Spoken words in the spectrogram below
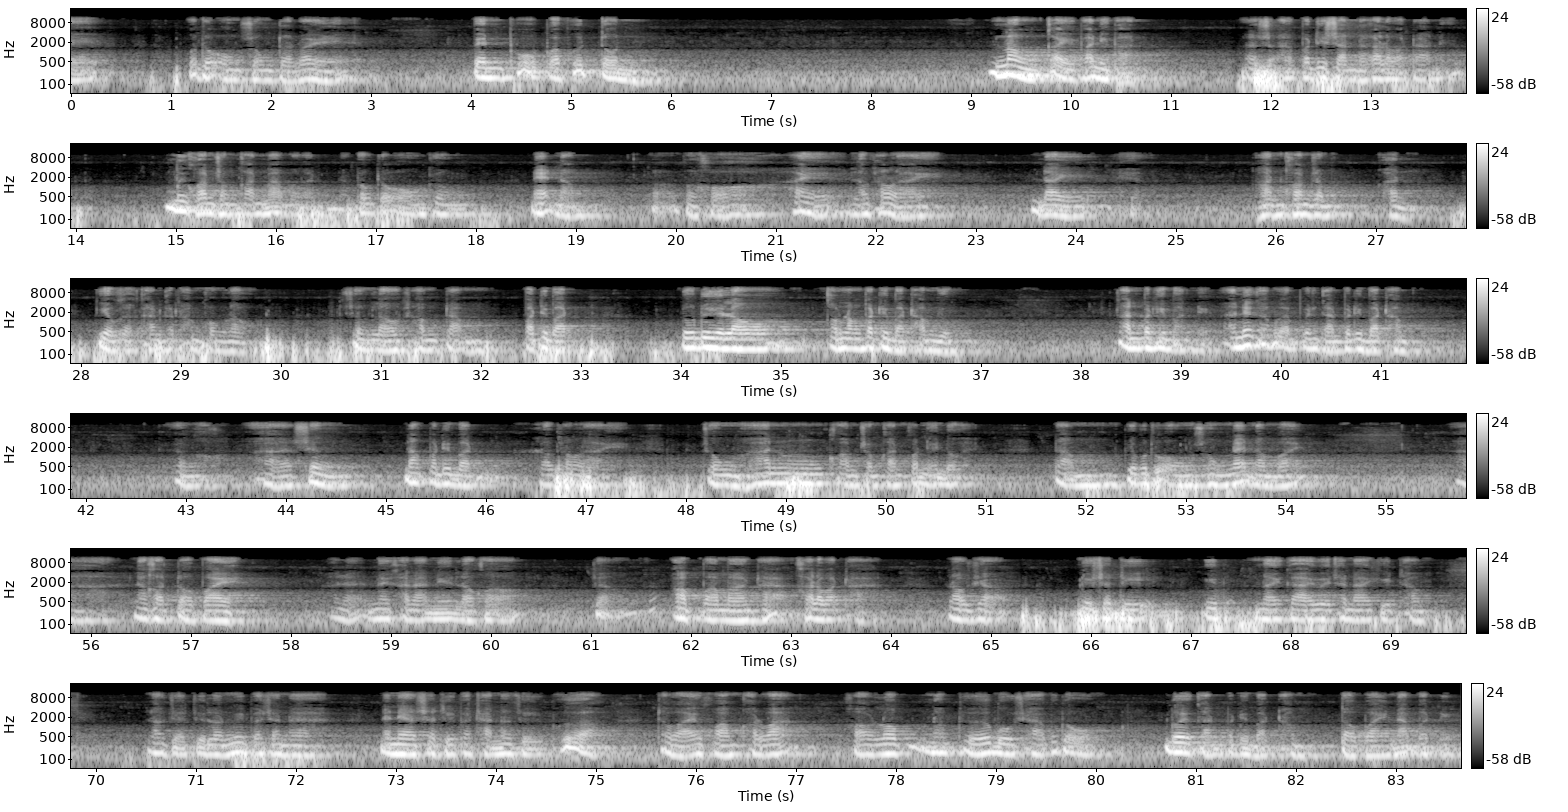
พระองค์ทรงตรัสไว้ เป็นผู้ประพฤติตน นั่งใกล้พระนิพพาน ปฏิสันทคารวตานี่มีความสำคัญมากเหมือนกันพระพุทธองค์ทรงแนะนำขอให้เราทั้งหลายได้หันความสำคัญเกี่ยวกับการกระทำของเรา ซึ่งเราทำตามปฏิบัติ ดูดีเรากำลังปฏิบัติธรรมอยู่การปฏิบัติเนี่ยอันนี้ก็เป็นการปฏิบัติธรรม ซึ่งนักปฏิบัติเราทั้งหลาย จงหันความสำคัญคนนี้ด้วยตามที่พระพุทธองค์ทรงแนะนำไว้ แล้วก็ต่อไป ในขณะนี้เราก็จะอัปปามาทะคารวัตาเราจะมีสติในกายเวทนาจิตธรรม เราจะจิรนวิปัสนา ในแนวสติปัฏฐานสี่เพื่อถวายความคารวะเคารพนับถือบูชาพระองค์ด้วยการปฏิบัติธรรมต่อไปนับบัดนี้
